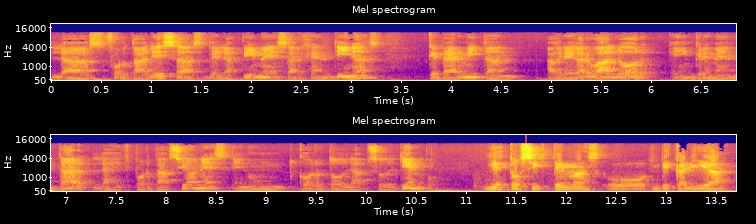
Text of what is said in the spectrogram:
las fortalezas de las pymes argentinas que permitan agregar valor e incrementar las exportaciones en un corto lapso de tiempo. ¿Y estos sistemas de calidad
